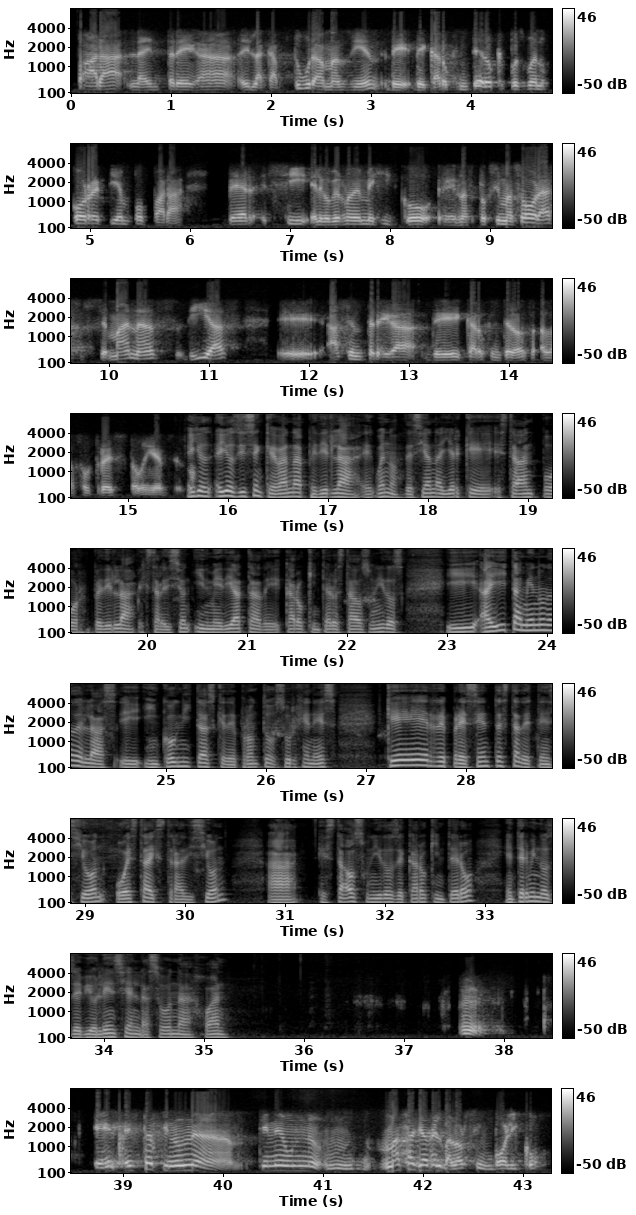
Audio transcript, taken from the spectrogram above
para la entrega, y la captura más bien de, de Caro Quintero, que pues bueno, corre tiempo para ver si el gobierno de México en las próximas horas, semanas, días, eh, hace entrega de Caro Quintero a las autoridades estadounidenses. Ellos, ellos dicen que van a pedir la, eh, bueno, decían ayer que estaban por pedir la extradición inmediata de Caro Quintero a Estados Unidos. Y ahí también una de las eh, incógnitas que de pronto surgen es qué representa esta detención o esta extradición a Estados Unidos de Caro Quintero en términos de violencia en la zona, Juan. Mm, esta tiene una, tiene un, más allá del valor simbólico,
